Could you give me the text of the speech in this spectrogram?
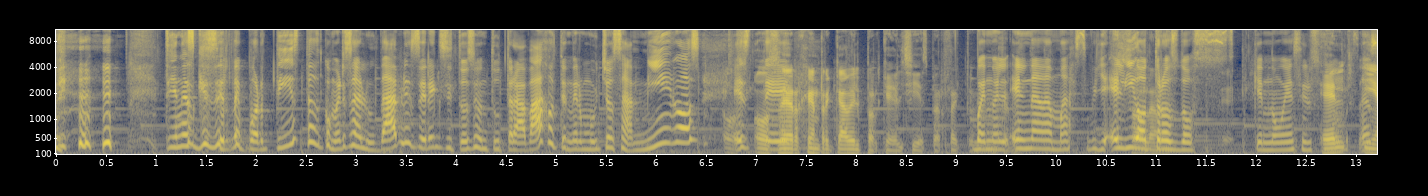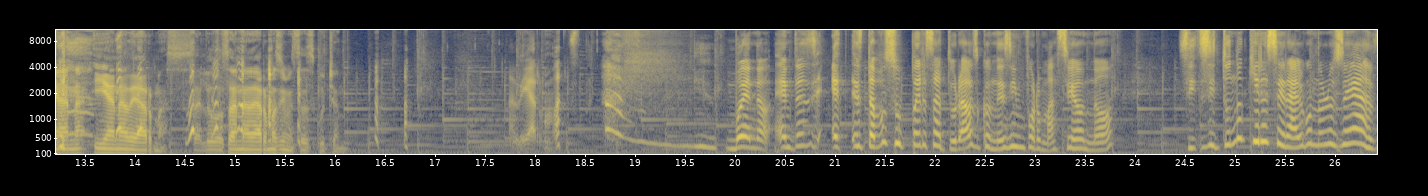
tienes que ser deportista, comer saludable, ser exitoso en tu trabajo, tener muchos amigos, O, Este- o ser Henry Cavill, porque él sí es perfecto. Bueno, él, nada más. Él y Solamente. otros dos. Que no voy a decir sus Él nombres. y Ana, y Ana de Armas. Saludos, Ana de Armas, si me estás escuchando. de armas. Bueno, entonces e- estamos súper saturados con esa información, ¿no? Si, si tú no quieres ser algo, no lo seas.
